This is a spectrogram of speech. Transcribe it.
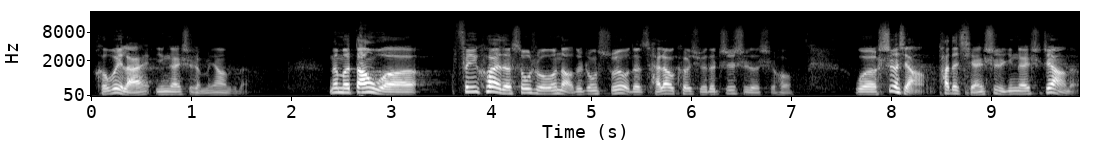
和未来应该是什么样子的。那么当我飞快地搜索我脑子中所有的材料科学的知识的时候，我设想它的前世应该是这样的：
